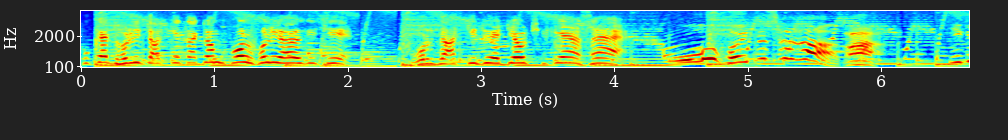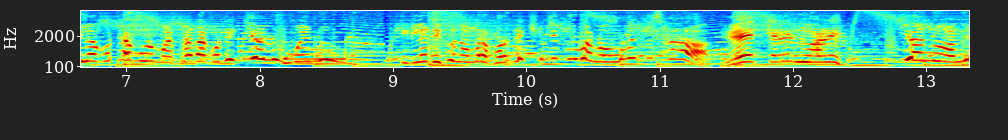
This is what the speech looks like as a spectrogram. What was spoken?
পোকে ধৰি দাঁতকেইটা একদম সলসলীয়া হৈ গৈছে। মোৰ দাঁত কিন্তু এতিয়াও ঠিকে আছে। অ হয়তো কথা মোৰ মাথাত আগতে কিয় নোসোমাইনো? এইগিলা দেখোন আমাৰ ঘৰতে খেতি কৰিব নোৱাৰো নেকি চাহা? এই তেৰে নোৱাৰি। কিয়নো আমি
